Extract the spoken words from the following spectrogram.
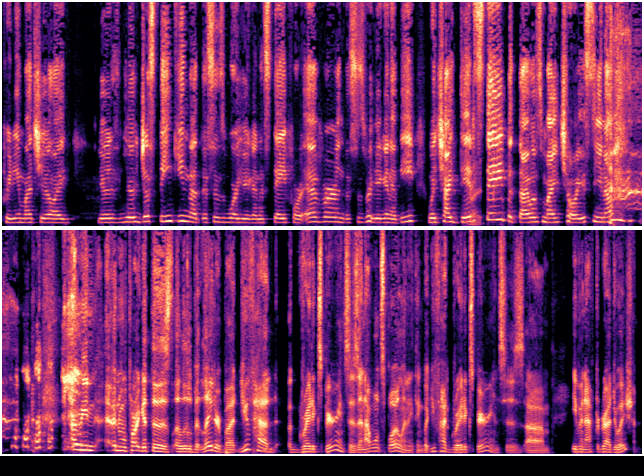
pretty much you're like, you're you're just thinking that this is where you're gonna stay forever and this is where you're gonna be, which I did Right. stay, but that was my choice, you know. I mean, and we'll probably get to this a little bit later, but you've had great experiences, and I won't spoil anything, but you've had great experiences um, even after graduation.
